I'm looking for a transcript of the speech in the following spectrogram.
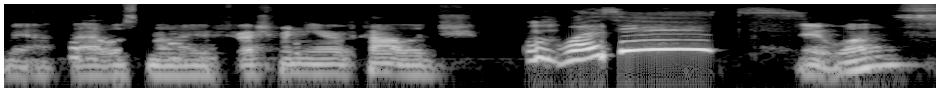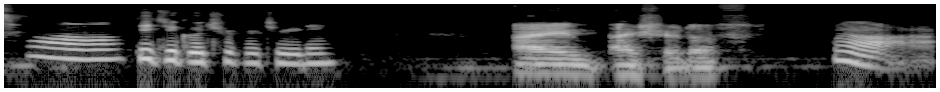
Yeah. That was my freshman year of college. Was it? It was. Aw, did you go trick or treating? I I should have. Aw,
